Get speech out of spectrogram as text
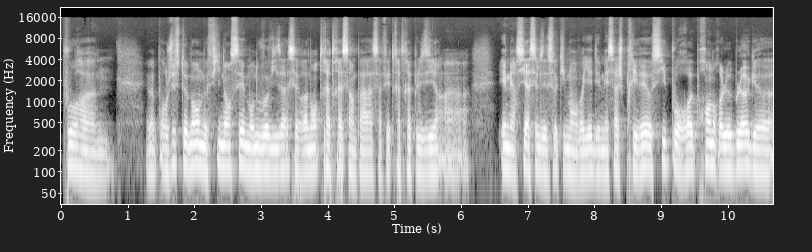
pour eh ben, pour justement me financer mon nouveau visa. C'est vraiment très très sympa, ça fait très très plaisir. Euh, et merci à celles et ceux qui m'ont envoyé des messages privés aussi pour reprendre le blog euh,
